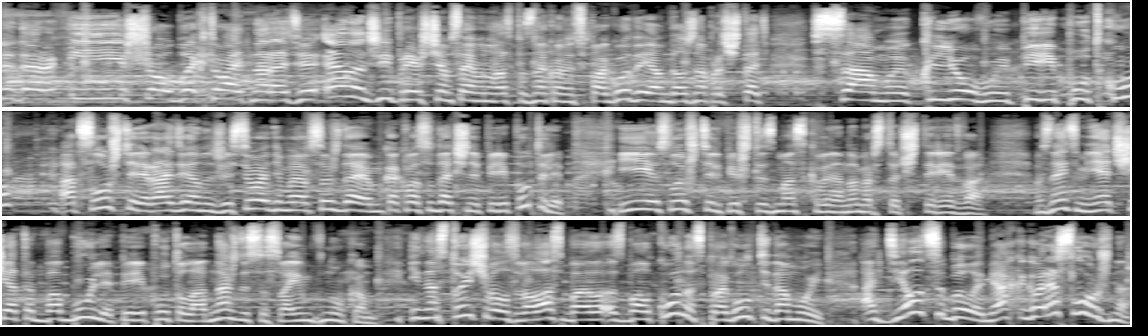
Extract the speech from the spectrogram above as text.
Хедер и шоу Black to White на радио Energy. Прежде чем Саймон вас познакомит с погодой, я вам должна прочитать самую клевую перепутку от слушателей радио Energy. Сегодня мы обсуждаем, как вас удачно перепутали. И слушатель пишет из Москвы на номер 104.2. Вы знаете, меня чья-то бабуля перепутала однажды со своим внуком. И настойчиво звала с, ба- с балкона с прогулки домой. Отделаться было, мягко говоря, сложно.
